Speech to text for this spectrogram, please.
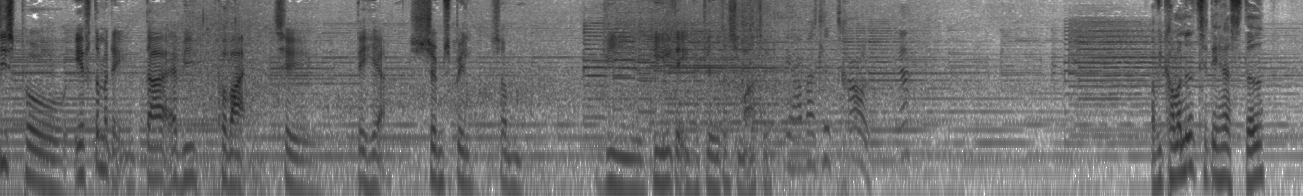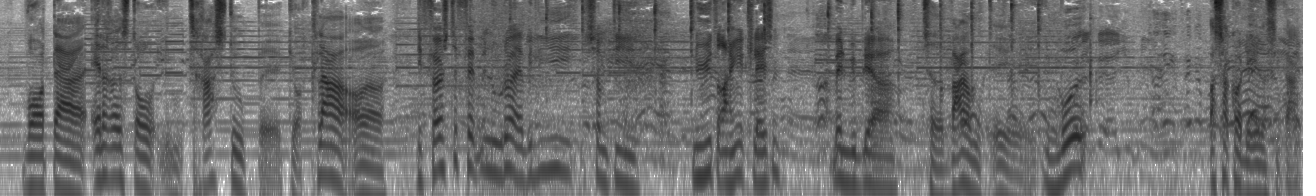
Sidst på eftermiddagen, der er vi på vej til det her sømspil, som vi hele dagen har glædet os så meget til. Vi har faktisk lidt travlt. Ja. Og vi kommer ned til det her sted, hvor der allerede står en træstub øh, gjort klar, og De første fem minutter er vi lige som de nye drenge i klassen, men vi bliver taget varmt øh, imod, og så går det ellers i gang.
